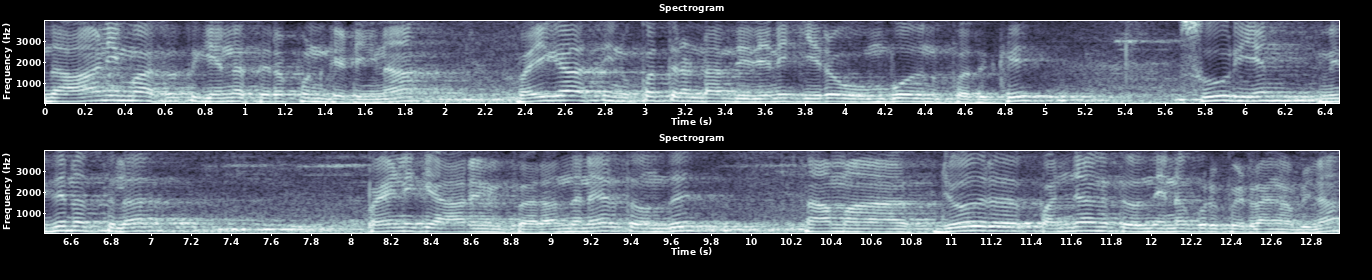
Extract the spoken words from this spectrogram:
இந்த ஆணி மாதத்துக்கு என்ன சிறப்புன்னு கேட்டிங்கன்னா வைகாசி முப்பத்தி ரெண்டாம் தேதி அன்னைக்கு இரவு ஒம்பது முப்பதுக்கு சூரியன் மிதினத்தில் பயணிக்க ஆரம்பிப்பார். அந்த நேரத்தை வந்து நாம் ஜோதிட பஞ்சாங்கத்தை வந்து என்ன குறிப்பிடுறாங்க அப்படின்னா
